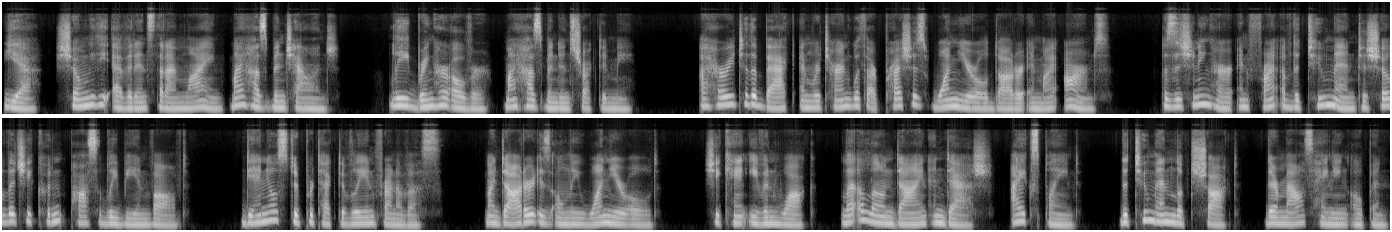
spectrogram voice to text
Yeah, show me the evidence that I'm lying, my husband challenged. Lee, bring her over, my husband instructed me. I hurried to the back and returned with our precious one year old daughter in my arms, positioning her in front of the two men to show that she couldn't possibly be involved. Daniel stood protectively in front of us. My daughter is only one year old. She can't even walk, let alone dine and dash, I explained. The two men looked shocked, their mouths hanging open.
